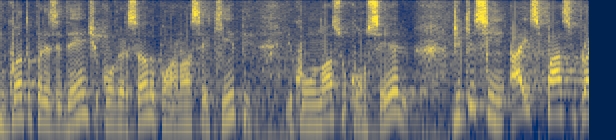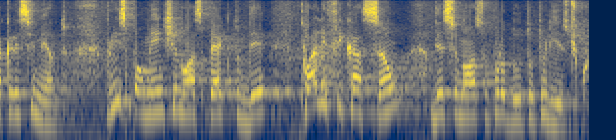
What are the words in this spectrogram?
enquanto presidente, conversando com a nossa equipe e com o nosso conselho, de que sim, há espaço para crescimento, principalmente no aspecto de qualificação desse nosso produto turístico.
